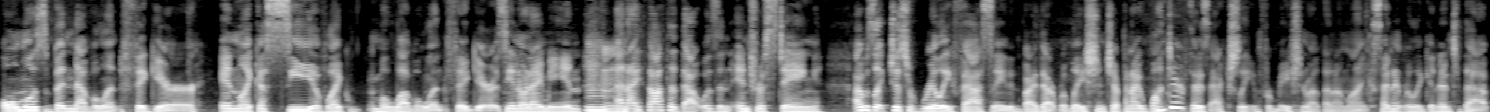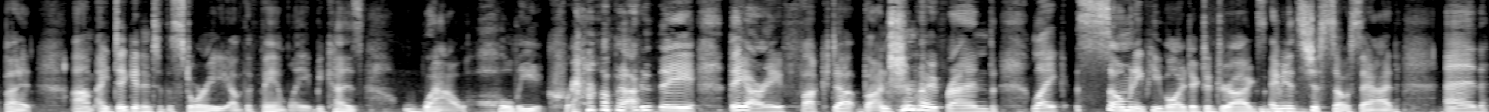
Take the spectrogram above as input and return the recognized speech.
almost benevolent figure in like a sea of like malevolent figures you know what i mean? And i thought that that was an interesting i was like just really fascinated by that relationship. And i wonder if there's actually information about that online because i didn't really get into that. But um, i did get into the story of the family because wow holy crap are they they are a fucked up bunch my friend. Like so many people are addicted to drugs. I mean it's just so sad. And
